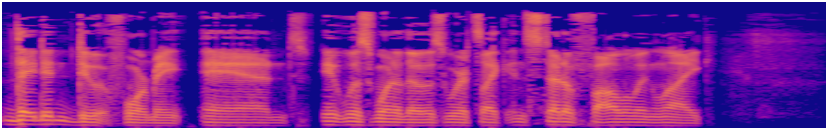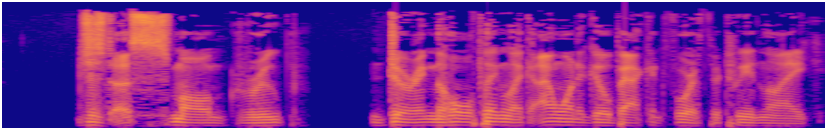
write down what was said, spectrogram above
they didn't do it for me, and it was one of those where it's like instead of following like just a small group during the whole thing. Like I want to go back and forth between like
